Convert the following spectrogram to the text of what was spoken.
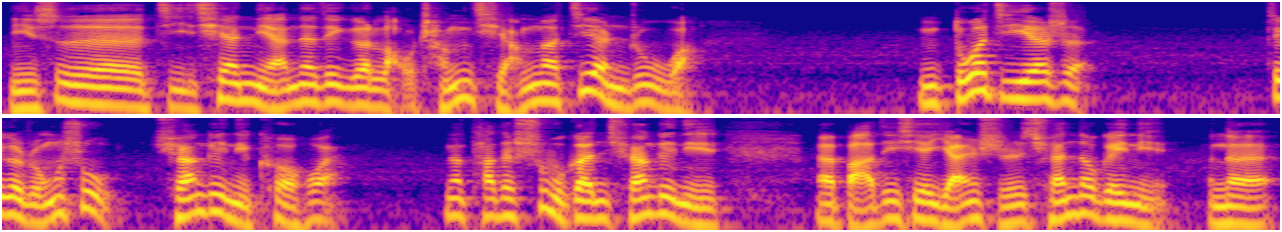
你是几千年的这个老城墙啊、建筑啊，你多结实，这个榕树全给你刻坏，那它的树根全给你，呃，把这些岩石全都给你那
